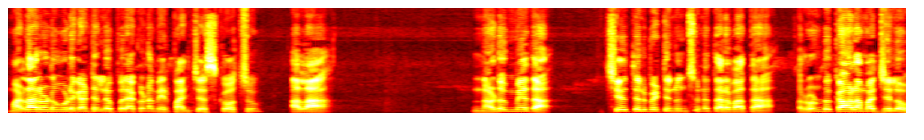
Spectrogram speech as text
మళ్ళా రెండు మూడు గంటలు నొప్పి లేకుండా మీరు పనిచేసుకోవచ్చు. అలా నడుం మీద చేతులు పెట్టి నుంచున్న తర్వాత రెండు కాళ్ళ మధ్యలో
